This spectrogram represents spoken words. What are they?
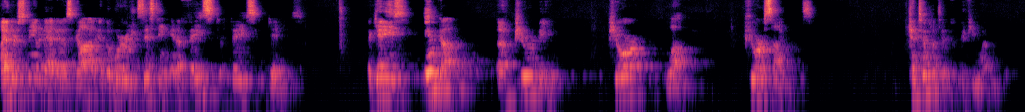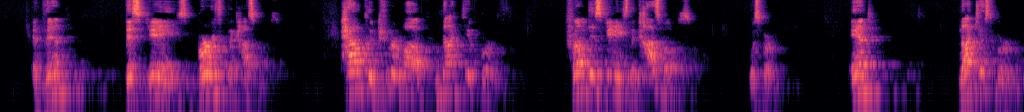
I understand that as God and the Word existing in a face to face gaze. A gaze in God of pure being, pure love, pure silence, contemplative, if you will. And then this gaze birthed the cosmos. How could pure love not give birth? From this gaze, the cosmos was birthed. And not just birthed,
